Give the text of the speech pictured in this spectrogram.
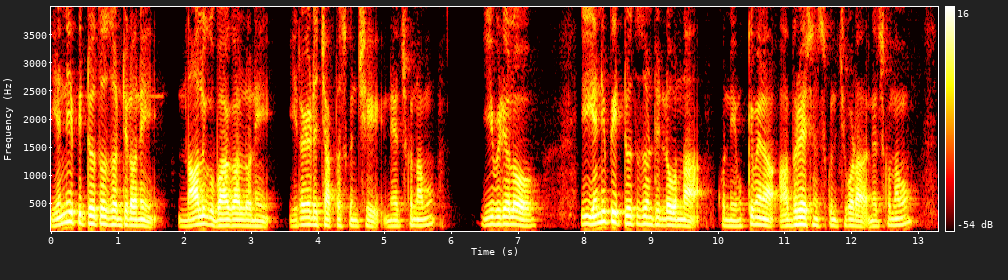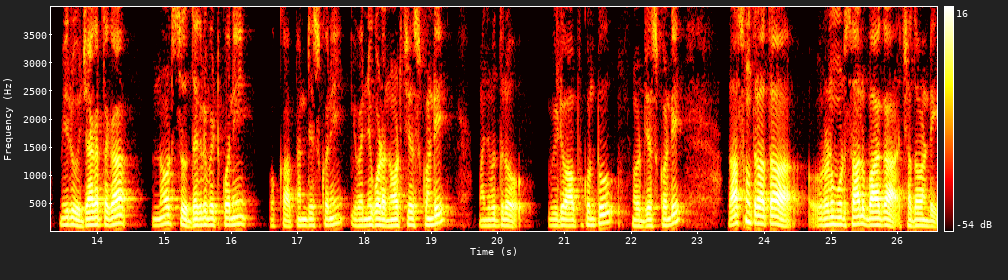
ఎన్ఈపి టూ థౌజండ్ ట్వంటీలోని నాలుగు భాగాల్లోని ఇరవై ఏడు చాప్టర్స్ గురించి నేర్చుకున్నాము. ఈ వీడియోలో ఈ ఎన్ఈపి టూ థౌజండ్ ట్వంటీలో ఉన్న కొన్ని ముఖ్యమైన అబ్జర్వేషన్స్ గురించి కూడా నేర్చుకుందాము. మీరు జాగ్రత్తగా నోట్స్ దగ్గర పెట్టుకొని ఒక పెన్ తీసుకొని ఇవన్నీ కూడా నోట్ చేసుకోండి. మధ్య మధ్యలో వీడియో ఆపుకుంటూ నోట్ చేసుకోండి. రాసుకున్న తర్వాత రెండు మూడు సార్లు బాగా చదవండి.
